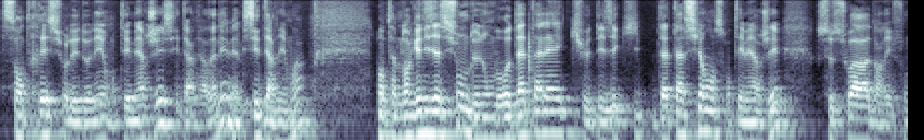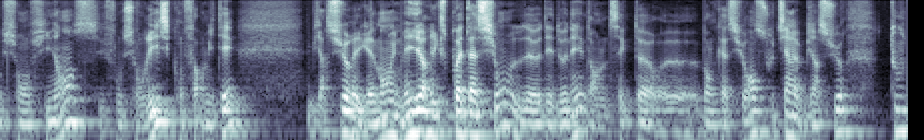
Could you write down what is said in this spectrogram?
centrées sur les données ont émergé ces dernières années, même ces derniers mois. En termes d'organisation, de nombreux data lakes, des équipes data science ont émergé, que ce soit dans les fonctions finance, les fonctions risque, conformité. Bien sûr, également une meilleure exploitation des données dans le secteur euh, banque-assurance soutient bien sûr tous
